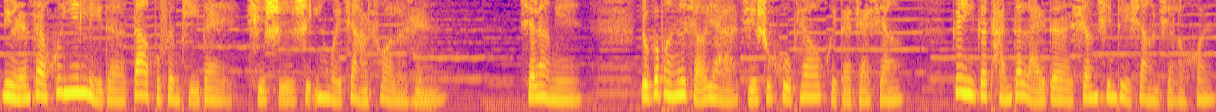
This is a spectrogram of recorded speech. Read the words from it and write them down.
女人在婚姻里的大部分疲惫，其实是因为嫁错了人。前两年，有个朋友小雅结束沪漂回到家乡。跟一个谈得来的相亲对象结了婚，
